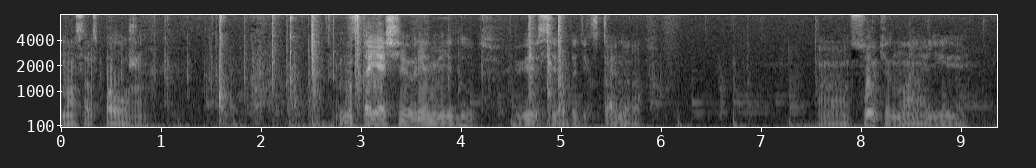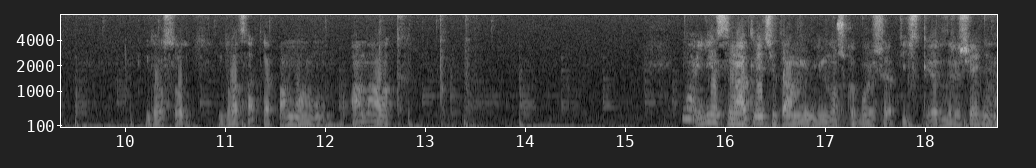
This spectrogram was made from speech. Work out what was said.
у нас расположен. В настоящее время идут версии от этих сканеров Сотина и 220, по-моему, аналог. Ну, единственное отличие, там немножко больше оптическое разрешение,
